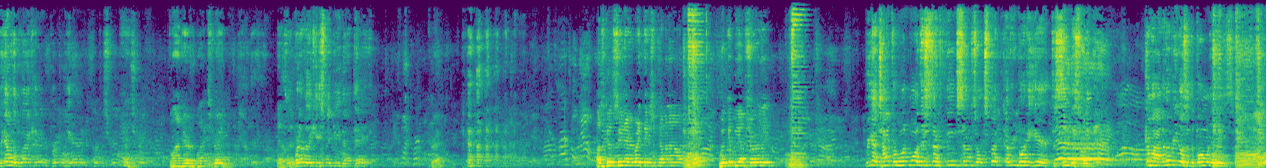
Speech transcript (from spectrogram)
The guy with the black hair and the purple hair and purple straight, straight. Blonde hair, the black straight. Yeah, there you go. That's it. Whatever the case may be that day. Correct. That was good seeing everybody. Thanks for coming out. Wicked be up shortly. We got time for one more. This is our theme song, so I expect everybody here to sing this with me. Come on, everybody knows what the bone is.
